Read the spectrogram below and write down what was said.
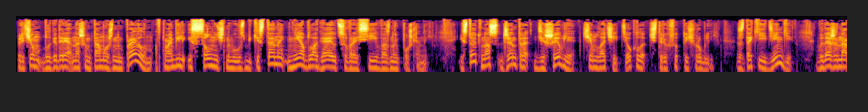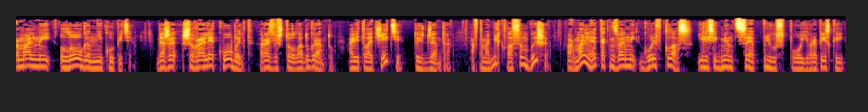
Причем, благодаря нашим таможенным правилам, автомобили из солнечного Узбекистана не облагаются в России ввозной пошлиной. И стоит у нас Джентра дешевле, чем Лачетти, около 400 тысяч рублей. За такие деньги вы даже нормальный Логан не купите – даже «Шевроле Кобальт», разве что «Ладу Гранту». А ведь «Лачетти», то есть «Джентра», автомобиль классом выше. Формально это так называемый гольф-класс или сегмент C+, по европейской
